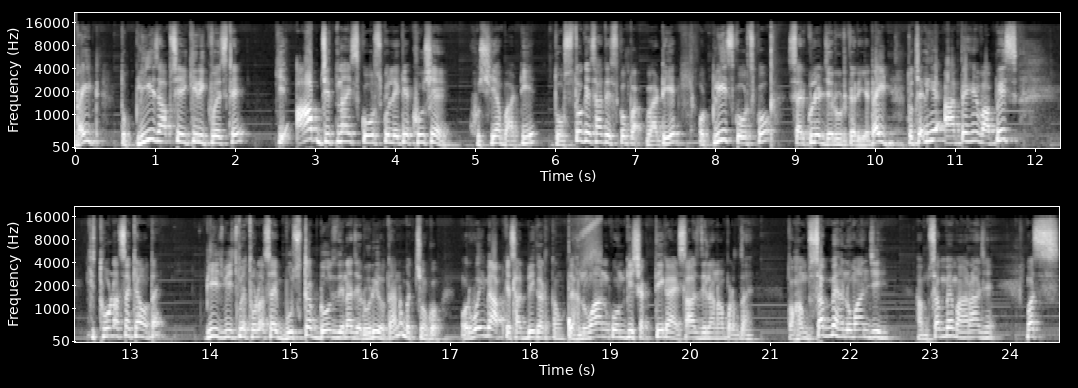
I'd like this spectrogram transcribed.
राइट तो प्लीज़ आपसे एक ही रिक्वेस्ट है कि आप जितना इस कोर्स को लेके खुश हैं, खुशियाँ बांटिए, दोस्तों के साथ इसको बांटिए, और प्लीज़ कोर्स को सर्कुलेट ज़रूर करिए। राइट तो चलिए आते हैं वापस कि थोड़ा सा क्या होता है? बीच बीच में थोड़ा सा एक बूस्टअप डोज देना ज़रूरी होता है ना बच्चों को। और वही मैं आपके साथ भी करता हूँ कि हनुमान को उनकी शक्ति का एहसास दिलाना पड़ता है। तो हम सब में हनुमान जी हैं, हम सब में महाराज हैं। बस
